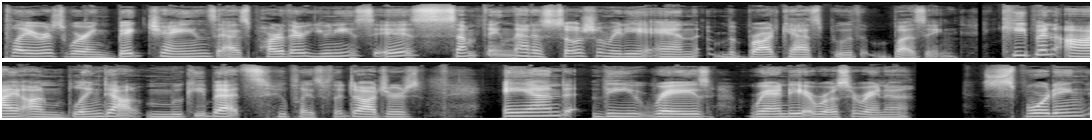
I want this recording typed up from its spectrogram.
players wearing big chains as part of their unis is something that has social media and the broadcast booth buzzing. Keep an eye on blinged out Mookie Betts, who plays for the Dodgers, and the Rays' Randy Arozarena sporting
